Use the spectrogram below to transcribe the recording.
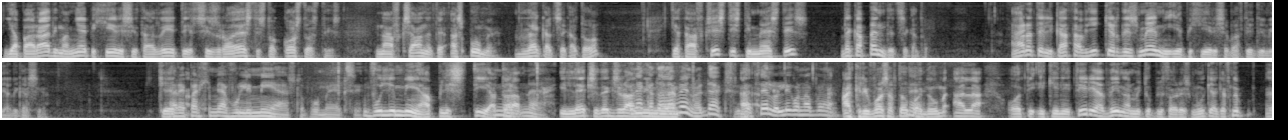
για παράδειγμα, μια επιχείρηση θα δει τι εισρωέ της, το κόστος της να αυξάνεται, ας πούμε, 10% και θα αυξήσει τις τιμές της 15%. Άρα τελικά θα βγει κερδισμένη η επιχείρηση από αυτή τη διαδικασία. Και Άρα υπάρχει μια βουλημία, ας το πούμε έτσι. βουλημία, απληστία. Ναι, Τώρα ναι. η λέξη δεν ξέρω αν Ναι, είναι καταλαβαίνω, εντάξει. Α, δεν θέλω λίγο να. ακριβώς αυτό Ναι. που εννοούμε, αλλά ότι η κινητήρια δύναμη του πληθωρισμού, και αυτό είναι ε,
